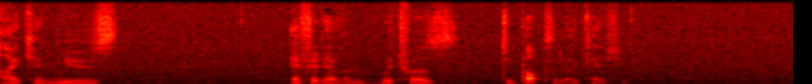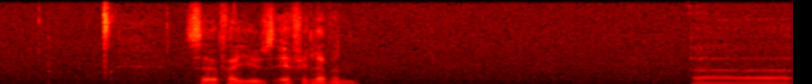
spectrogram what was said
I can use F11, which was to pop the location. So if I use F11, uh,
